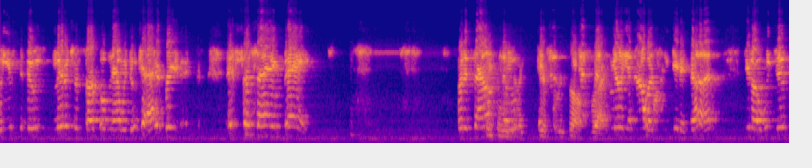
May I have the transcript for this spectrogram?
We used to do literature circles, now we do guided reading. It's the same thing. But it sounds new. It's just right. a million dollars to get it done. You know, we just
